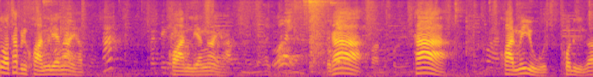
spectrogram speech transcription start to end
ก็ถ้าเป็นควานก็เลี้ยงง่ายครับฮะควานเลี้ยงง่ายครับ แต่ถ้าถ้าควานไม่อยู่คนอื่นก็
